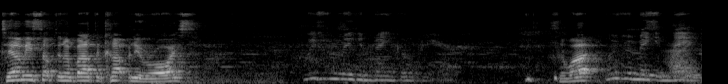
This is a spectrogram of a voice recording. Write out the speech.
tell me something about the company, Royce. We've been making bank over here. So what? We've been making bank.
